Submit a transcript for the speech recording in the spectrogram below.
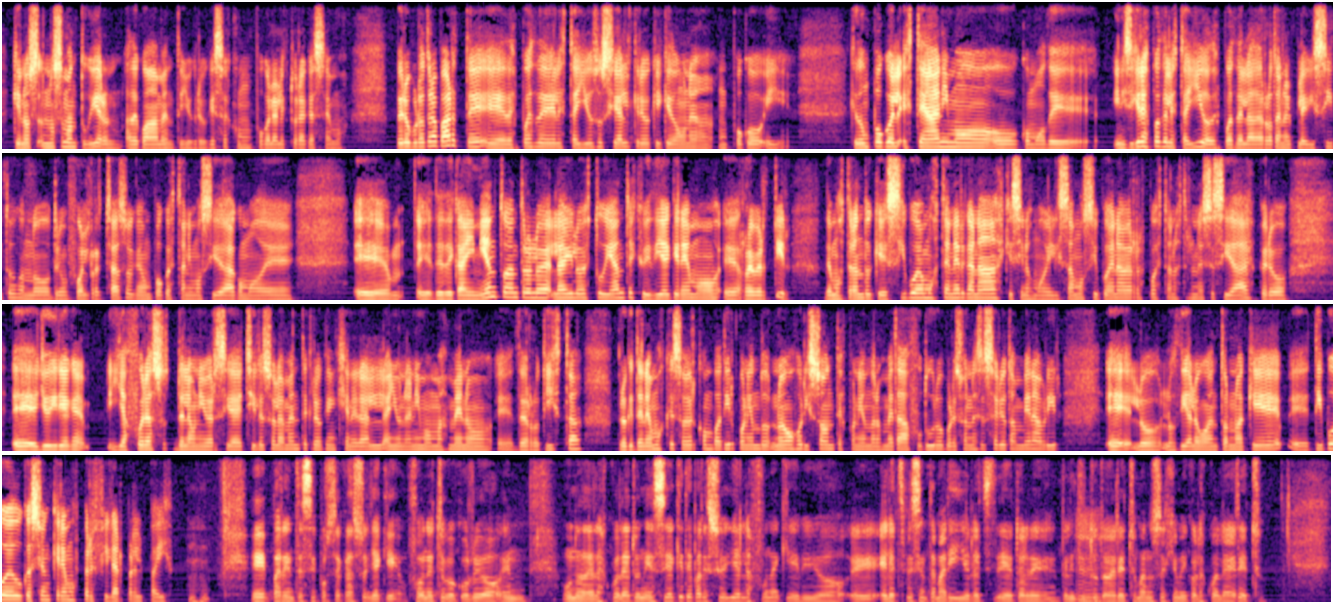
que no, no, se mantuvieron adecuadamente. Yo creo que esa es como un poco la lectura que hacemos. Pero por otra parte, eh, después del estallido social, creo que quedó una, un poco y quedó un poco este ánimo o como de y ni siquiera después del estallido, después de la derrota en el plebiscito, cuando triunfó el rechazo, quedó un poco esta animosidad como de eh, eh, de decaimiento dentro de la, los estudiantes que hoy día queremos eh, revertir, demostrando que sí podemos tener ganadas, que si nos movilizamos sí pueden haber respuesta a nuestras necesidades, pero eh, yo diría que, ya fuera de la Universidad de Chile solamente, creo que en general hay un ánimo más o menos eh, derrotista, pero que tenemos que saber combatir poniendo nuevos horizontes, poniéndonos metas a futuro. Por eso es necesario también abrir eh, los diálogos en torno a qué tipo de educación queremos perfilar para el país. paréntesis, por si acaso, ya que fue un hecho que ocurrió en una de las escuelas de tu universidad, ¿qué te pareció ayer la funa que vivió el expresidente Amarillo, el exdirector del Instituto mm. de Derecho Humanos Sergio Mico, la Escuela de Derecho?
